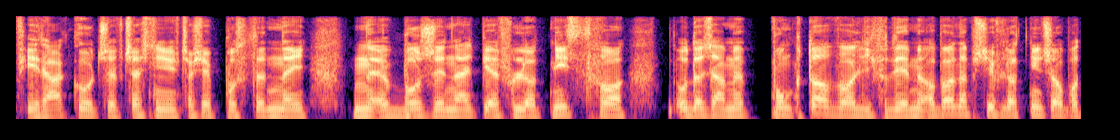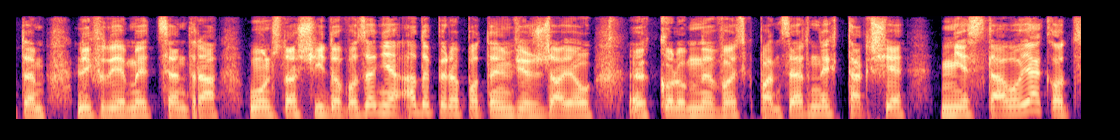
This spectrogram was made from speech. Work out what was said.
w Iraku, czy wcześniej w czasie pustynnej burzy. Najpierw lotnictwo, uderzamy punktowo, likwidujemy obronę przeciwlotniczą, potem likwidujemy centra łączności i dowodzenia, a dopiero potem wjeżdżają kolumny wojsk pancernych. Tak się nie stało. Jak od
